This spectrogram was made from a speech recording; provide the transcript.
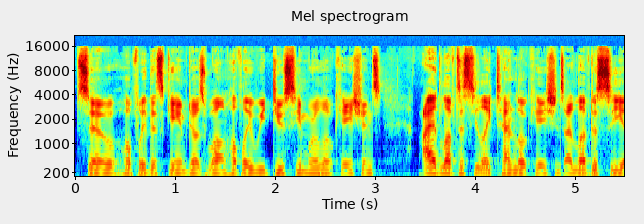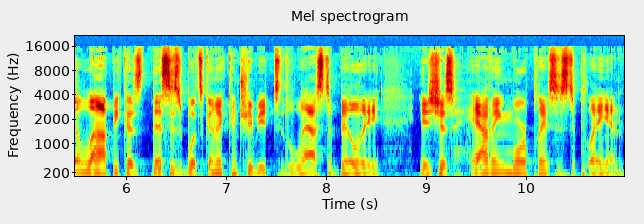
So hopefully this game does well, and hopefully we do see more locations. I'd love to see like 10 locations. I'd love to see a lot because this is what's going to contribute to the last ability is just having more places to play in.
